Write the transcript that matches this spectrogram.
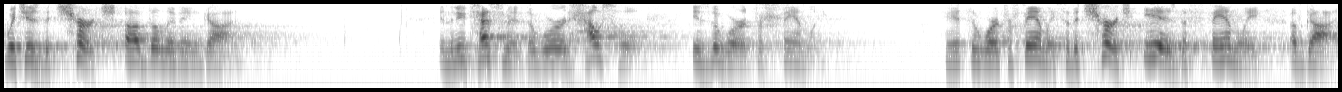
which is the church of the living God. In the New Testament, the word household is the word for family. It's the word for family. So the church is the family of God.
